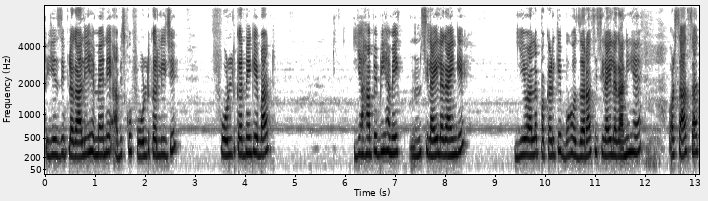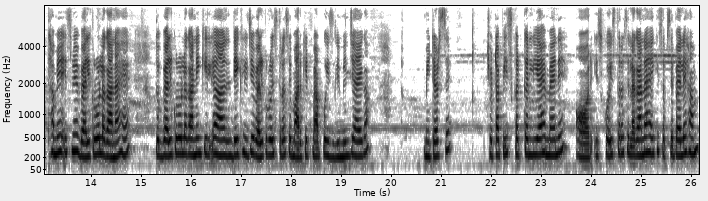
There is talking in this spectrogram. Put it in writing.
तो ये ज़िप लगा ली है मैंने। अब इसको फ़ोल्ड कर लीजिए। फ़ोल्ड करने के बाद यहाँ पे भी हम एक सिलाई लगाएँगे। ये वाला पकड़ के बहुत ज़रा सी सिलाई लगानी है और साथ साथ हमें इसमें वेलक्रो लगाना है। तो वेलक्रो लगाने के लिए देख लीजिए वेलक्रो इस तरह से मार्केट में आपको इजीली मिल जाएगा। मीटर से। छोटा पीस कट कर लिया है मैंने और इसको इस तरह से लगाना है कि सबसे पहले हम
